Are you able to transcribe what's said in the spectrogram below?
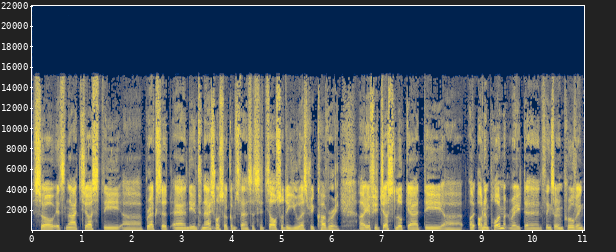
So it's not just the uh, Brexit and the international circumstances, it's also the U.S. recovery. Uh, if you just look at the uh, unemployment rate and things are improving,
